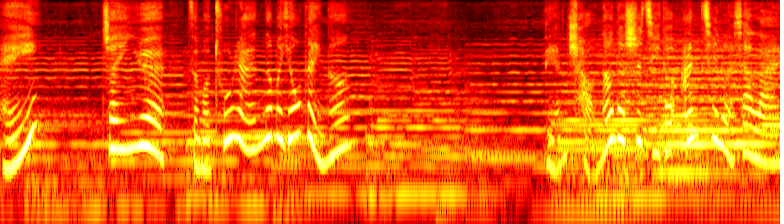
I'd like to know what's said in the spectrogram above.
哎，这音乐怎么突然那么优美呢？连吵闹的市集都安静了下来。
